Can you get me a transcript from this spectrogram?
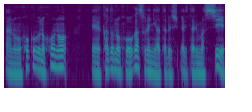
あの、北部の方のえー、角の方がそれに当たるし、やりたりますし、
